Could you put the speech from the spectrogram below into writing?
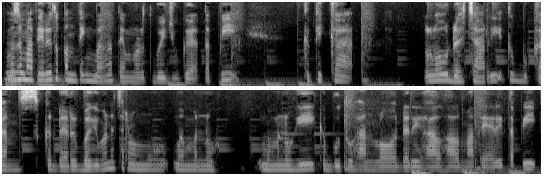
Maksudnya materi itu penting banget ya menurut gue juga, tapi ketika lo udah cari itu bukan sekedar bagaimana cara memenuh memenuhi kebutuhan lo dari hal-hal materi, tapi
